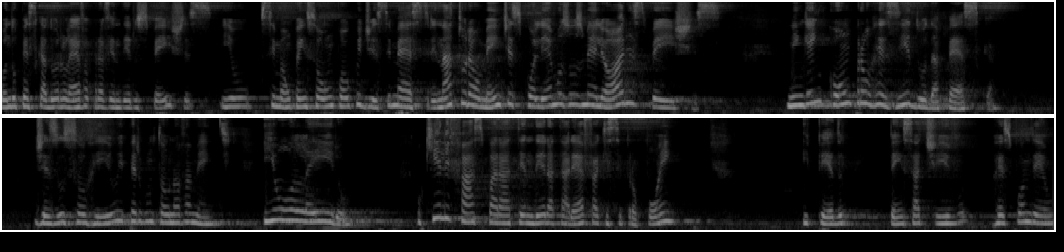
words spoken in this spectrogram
Quando o pescador leva para vender os peixes, e o Simão pensou um pouco e disse: Mestre, naturalmente escolhemos os melhores peixes. Ninguém compra o resíduo da pesca. Jesus sorriu e perguntou novamente: E o oleiro? O que ele faz para atender a tarefa que se propõe? E Pedro, pensativo, respondeu:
